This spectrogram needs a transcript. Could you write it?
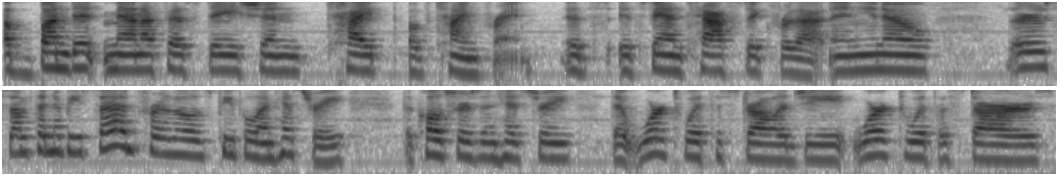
abundant manifestation type of time frame. It's it's fantastic for that. And you know, there's something to be said for those people in history, the cultures in history that worked with astrology, worked with the stars,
